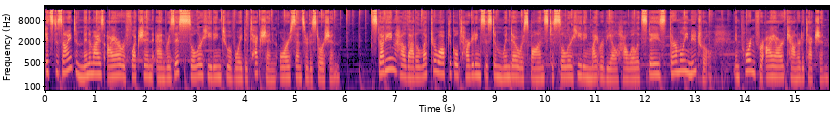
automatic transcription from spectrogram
It's designed to minimize IR reflection and resist solar heating to avoid detection or sensor distortion. Studying how that electro-optical targeting system window responds to solar heating might reveal how well it stays thermally neutral, important for IR counter detection.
